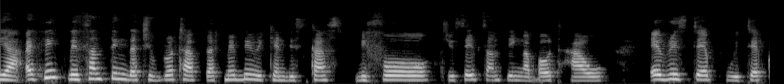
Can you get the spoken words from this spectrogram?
Yeah, I think there's something that you brought up that maybe we can discuss before you said something about how every step we take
